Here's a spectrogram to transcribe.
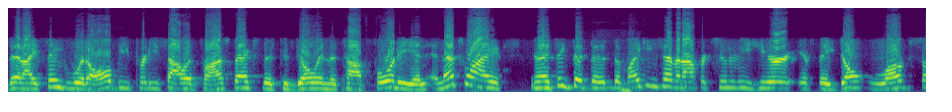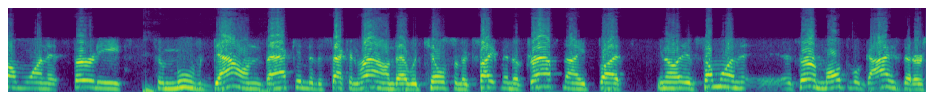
That I think would all be pretty solid prospects that could go in the top 40. And, and that's why you know, I think that the, the Vikings have an opportunity here if they don't love someone at 30 to move down back into the second round. That would kill some excitement of draft night. But, you know, if someone, if there are multiple guys that are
